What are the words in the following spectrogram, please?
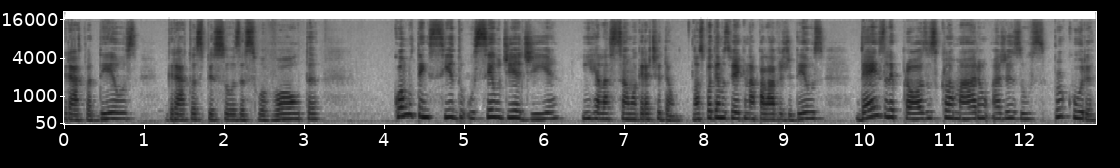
Grato a Deus, grato às pessoas à sua volta. Como tem sido o seu dia a dia em relação à gratidão? Nós podemos ver que na palavra de Deus, dez leprosos clamaram a Jesus por cura.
